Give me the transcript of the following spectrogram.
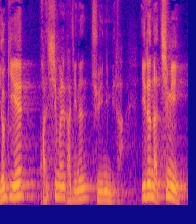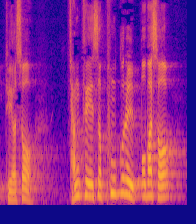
여기에 관심을 가지는 주인입니다. 이른 아침이 되어서 장터에서 품꾼을 뽑아서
